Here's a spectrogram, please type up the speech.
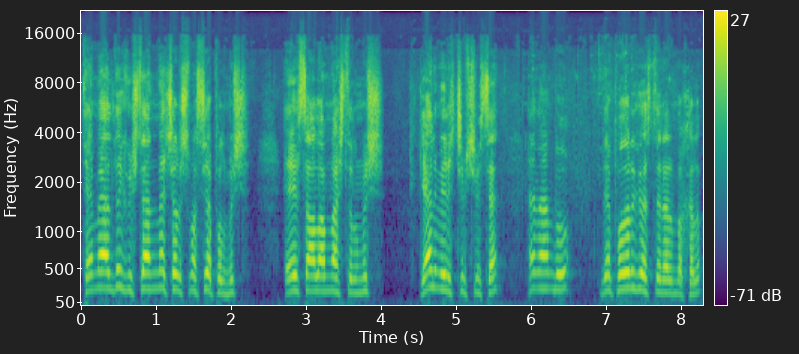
Temelde güçlenme çalışması yapılmış. Ev sağlamlaştırılmış. Gel Melih'ciğim şimdi sen. Hemen bu depoları gösterelim bakalım.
